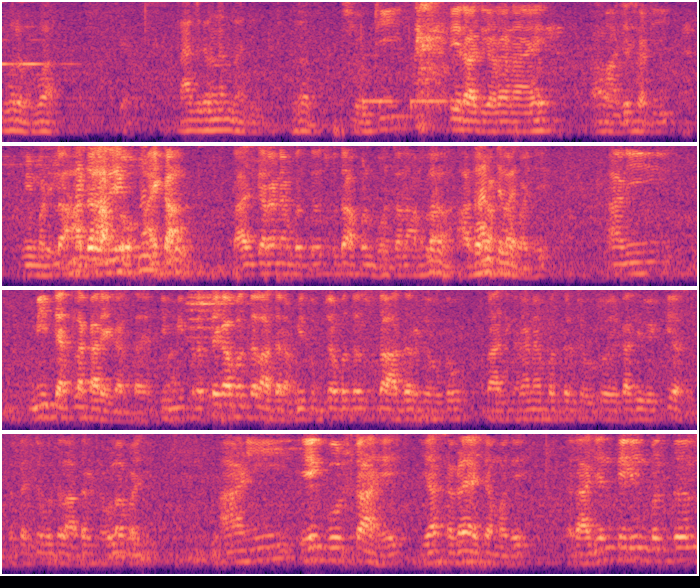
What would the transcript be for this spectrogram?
बरोबर वा. राजघराण्यात राजेंद्र बरोबर. शेवटी ते राजघराणं आहे माझ्यासाठी मी म्हटलं आदर कार्य- राखतो. नाही, ऐका. राजघराण्याबद्दल सुद्धा आपण बोलताना आपला बरोबर. आदर राखला ठेवायचा. पाहिजे. आणि मी त्यातला कार्यकर्ता आहे. की मी प्रत्येकाबद्दल आदर मी तुमच्याबद्दल सुद्धा आदर ठेवतो. राजघराण्याबद्दल ठेवतो. एखादी व्यक्ती असेल तर त्यांच्याबद्दल आदर ठेवला पाहिजे. आणि एक गोष्ट आहे या सगळ्या याच्यामध्ये राजन तेलींबद्दल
